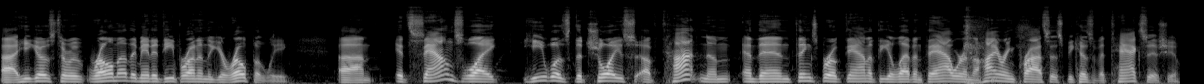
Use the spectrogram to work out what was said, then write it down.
Uh, he goes to Roma. They made a deep run in the Europa League. Um, it sounds like he was the choice of Tottenham, and then things broke down at the 11th hour in the hiring process because of a tax issue.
